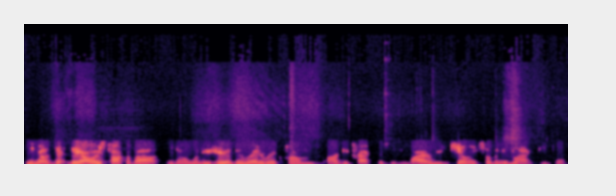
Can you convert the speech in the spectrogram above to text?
you know, they, they always talk about, you know, when you hear the rhetoric from our detractors, why are we killing so many black people?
